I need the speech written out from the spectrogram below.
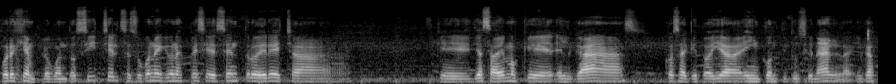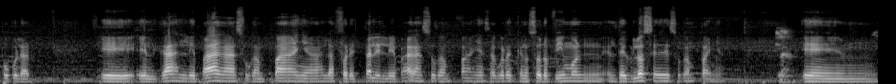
Por ejemplo, cuando Sichel se supone que es una especie de centro derecha, que ya sabemos que el gas, cosa que todavía es inconstitucional, el gas popular, eh, el gas le paga su campaña, las forestales le pagan su campaña, ¿se acuerdan que nosotros vimos el desglose de su campaña? Em,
